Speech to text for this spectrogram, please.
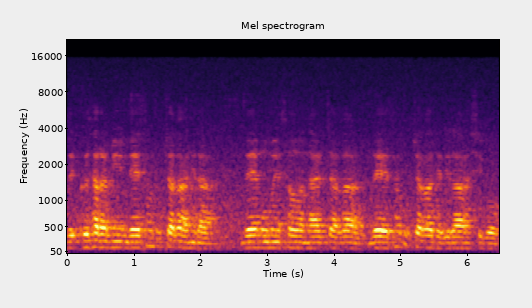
내- 그 사람이 내 상속자가 아니라 내 몸에서 날 자가 내 상속자가 되리라 하시고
